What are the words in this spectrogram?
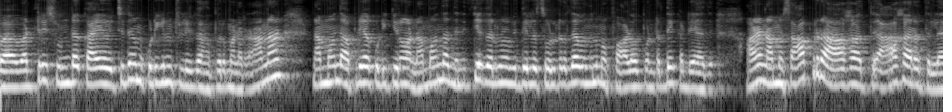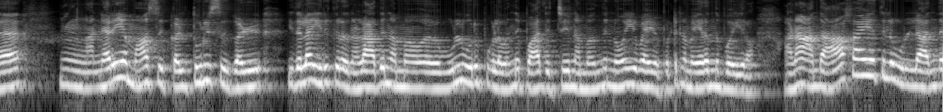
வ- வற்றி சுண்ட காய வச்சு தான் நம்ம குடிக்கணும்னு சொல்லியிருக்காங்க பெருமானர். ஆனால் நம்ம வந்து அப்படியா குடிக்கிறோம்? நம்ம வந்து அந்த நித்திய கர்ம விதியில் சொல்கிறத வந்து நம்ம ஃபாலோ பண்ணுறதே கிடையாது. ஆனால் நம்ம சாப்பிட்ற ஆகாத்து ஆகாரத்தில் நிறைய மாசுக்கள் துரிசுகள் இதெல்லாம் இருக்கிறதுனால அது நம்ம உள் உறுப்புகளை வந்து பாதித்து நம்ம வந்து நோய் வாய்ப்பட்டு நம்ம இறந்து போயிடும் ஆனால் அந்த ஆகாயத்தில் உள்ள அந்த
